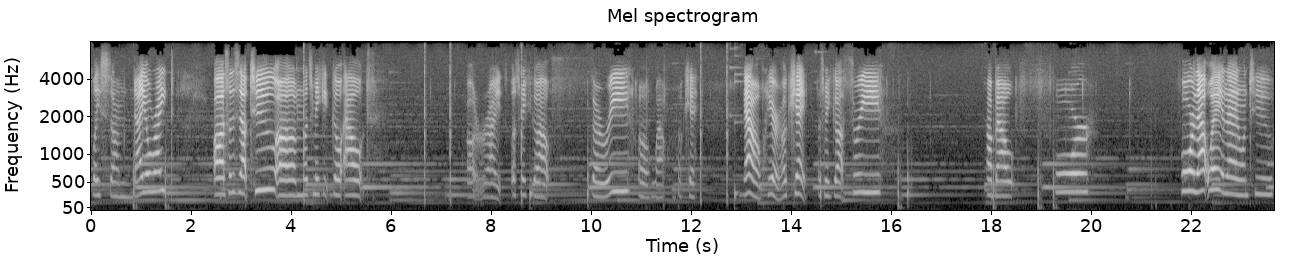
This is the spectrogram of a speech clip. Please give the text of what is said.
Place some diorite. Uh, so this is out two. Um, let's make it go out. Alright, let's make it go out three. Oh, wow. Okay. Now, here, okay. Let's make it go out three. How about four? Four that way, and then one, two,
